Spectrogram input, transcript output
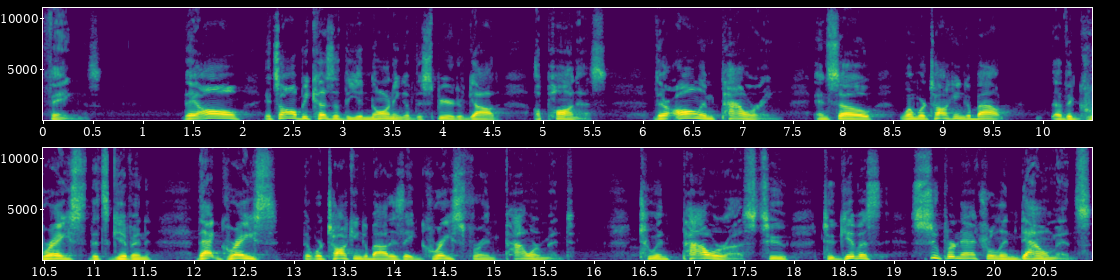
things they all it's all because of the anointing of the spirit of god upon us they're all empowering and so when we're talking about uh, the grace that's given that grace that we're talking about is a grace for empowerment to empower us to to give us supernatural endowments,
